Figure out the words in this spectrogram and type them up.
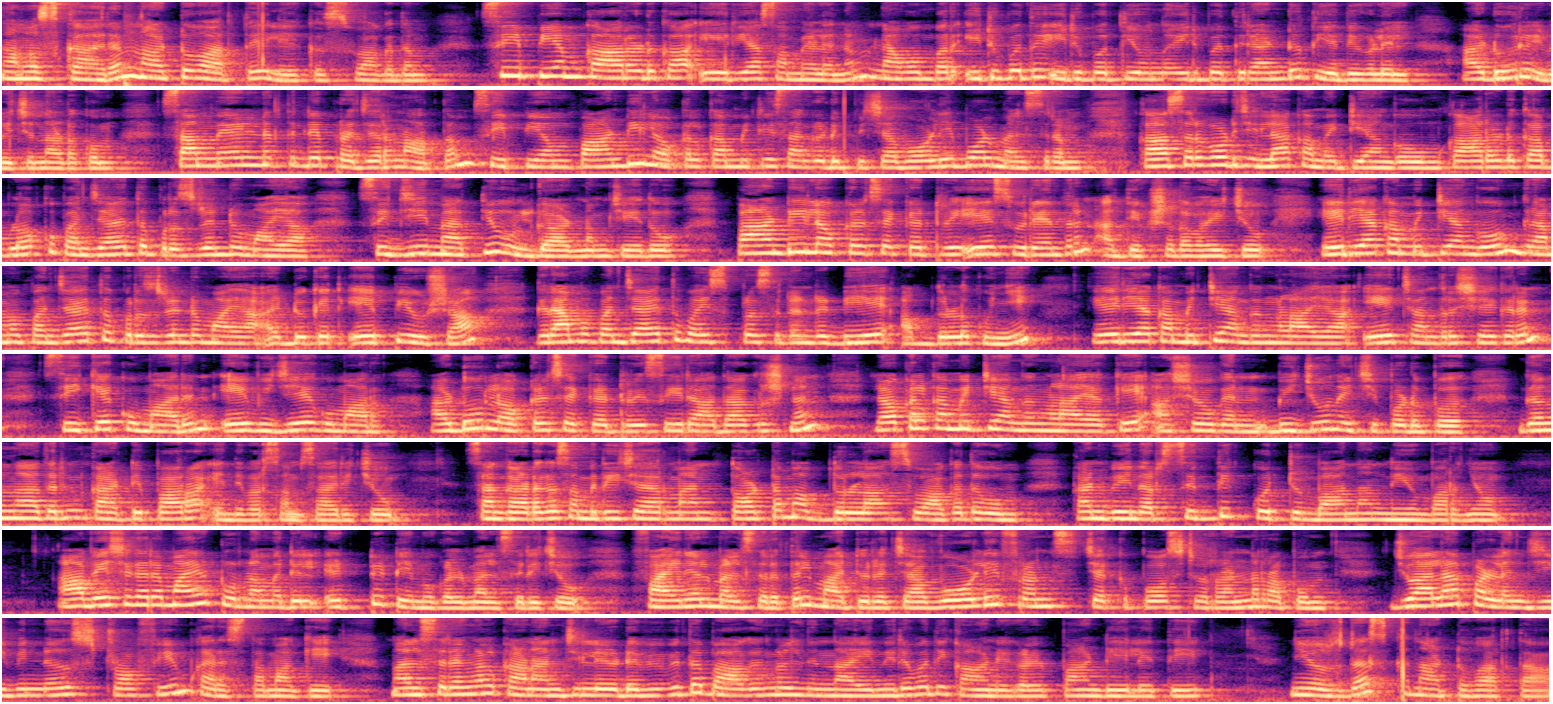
നമസ്കാരം. നാട്ടുവാർത്തയിലേക്ക് സ്വാഗതം. C P M Karadukka area സമ്മേളനം നവംബർ ഇരുപത് ഇരുപത്തിയൊന്ന് ഇരുപത്തിരണ്ട് തീയതികളിൽ അടൂരിൽ വെച്ച് നടക്കും. സമ്മേളനത്തിന്റെ പ്രചരണാർത്ഥം C P M Pandi local committee സംഘടിപ്പിച്ച വോളിബോൾ മത്സരം കാസർഗോഡ് ജില്ലാ കമ്മിറ്റി അംഗവും കാറടുക്ക ബ്ലോക്ക് പഞ്ചായത്ത് പ്രസിഡന്റുമായ സിജി മാത്യു ഉദ്ഘാടനം ചെയ്തു. പാണ്ടി ലോക്കൽ സെക്രട്ടറി എ സുരേന്ദ്രൻ അധ്യക്ഷത വഹിച്ചു. ഏരിയ കമ്മിറ്റി അംഗവും ഗ്രാമപഞ്ചായത്ത് പ്രസിഡന്റുമായ അഡ്വക്കേറ്റ് എ പി ഉഷ ഗ്രാമപഞ്ചായത്ത് vice president D A Abdulla Kunhi area committee അംഗങ്ങളായ A Chandrasekharan C K Kumaran A Vijayakumar Adoor local secretary C Radhakrishnan local committee അംഗങ്ങളായ കെ അശോകൻ ബിജു നെച്ചിപ്പടുപ്പ് ഗംഗാധരൻ കാട്ടിപ്പാറ എന്നിവർ സംസാരിച്ചു. സംഘാടക സമിതി ചെയർമാൻ തോട്ടം അബ്ദുള്ള സ്വാഗതവും കൺവീനർ സിദ്ദിഖ് കൊറ്റുമ്പ നന്ദിയും പറഞ്ഞു. ആവേശകരമായ ടൂർണമെന്റിൽ എട്ട് ടീമുകൾ മത്സരിച്ചു. ഫൈനൽ മത്സരത്തിൽ മാറ്റുരച്ച വോളി ഫ്രണ്ട്സ് ചെക്ക് പോസ്റ്റ് റണ്ണറപ്പും ജ്വാല പള്ളഞ്ചി വിന്നേഴ്സ് ട്രോഫിയും കരസ്ഥമാക്കി. മത്സരങ്ങൾ കാണാൻ ജില്ലയുടെ വിവിധ ഭാഗങ്ങളിൽ നിന്നായി നിരവധി കാണികൾ പാണ്ഡ്യയിലെത്തി ന്യൂസ് ഡെസ്ക് നാട്ടുവാർത്ത.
